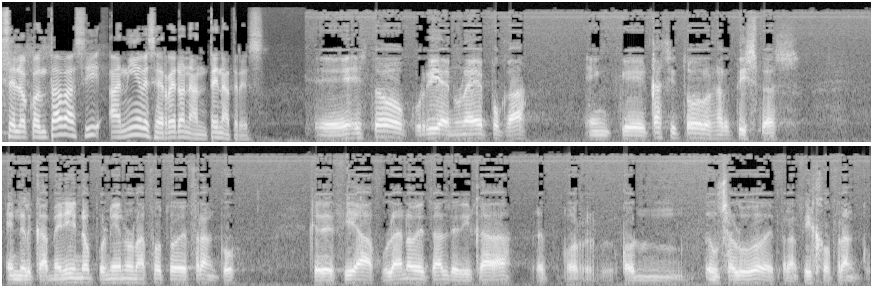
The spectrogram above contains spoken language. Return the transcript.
se lo contaba así a Nieves Herrero en Antena 3. Eh, esto ocurría en una época en que casi todos los artistas en el camerino ponían una foto de Franco que decía fulano de tal dedicada eh, por, con un saludo de Francisco Franco.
